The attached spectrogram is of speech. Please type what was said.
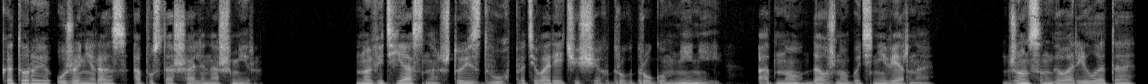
которые уже не раз опустошали наш мир. Но ведь ясно, что из двух противоречащих друг другу мнений одно должно быть неверно. Джонсон говорил это,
